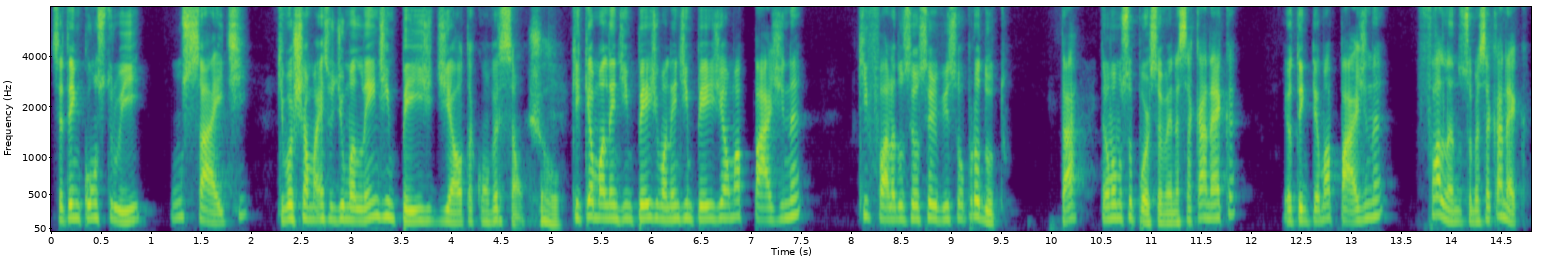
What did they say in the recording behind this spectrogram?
você tem que construir um site que vou chamar isso de uma landing page de alta conversão. Show. O que, que é uma landing page? Uma landing page é uma página que fala do seu serviço ou produto, tá? Então vamos supor, se eu vendo essa caneca, eu tenho que ter uma página falando sobre essa caneca.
